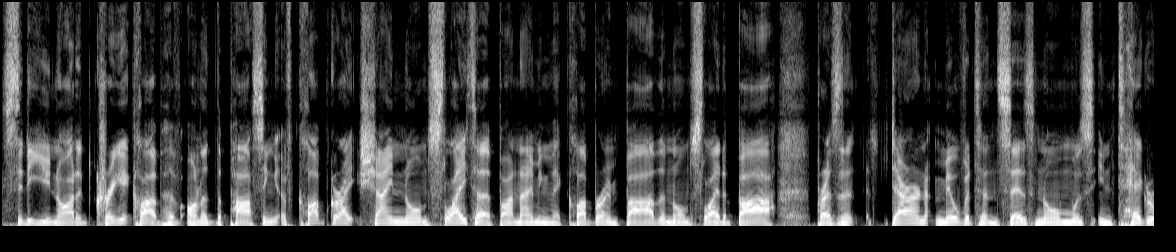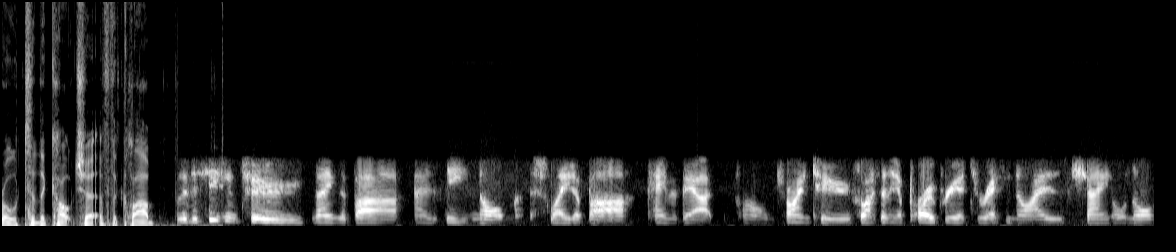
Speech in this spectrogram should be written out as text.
City United Cricket Club have honoured the passing of club great Shane Norm Slater by naming their clubroom bar the Norm Slater Bar. President Darren Milverton says Norm was integral to the culture of the club. The decision to name the bar as the Norm Slater Bar came about from trying to find something appropriate to recognise Shane or Norm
